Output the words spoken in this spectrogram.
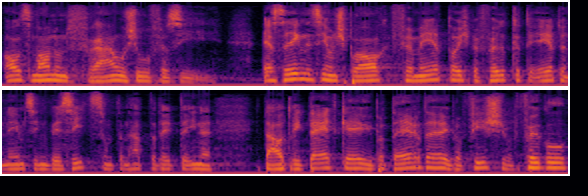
Als Mann und Frau schuf er sie. Er segnete sie und sprach, vermehrt euch, bevölkert die Erde und nehmt sie in Besitz. Und dann hat er dort ihnen die Autorität gegeben über die Erde, über die Fische, über die Vögel,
